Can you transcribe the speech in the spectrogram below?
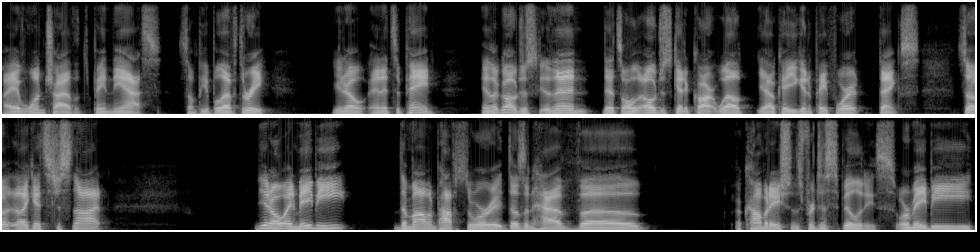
I have one child that's pain in the ass. Some people have three, you know, and it's a pain. And like, oh, just and then that's all. Oh, just get a car. Well, yeah, okay, you're gonna pay for it? Thanks. So like, it's just not, you know, and maybe the mom and pop store it doesn't have uh, accommodations for disabilities, or maybe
